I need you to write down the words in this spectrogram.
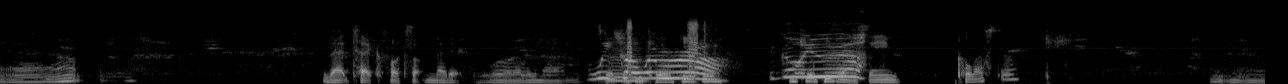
Yeah. That tech fucks up medic royally, man. We Especially going you kill people- raw. You you go kill people in here. the same cluster. Mm-mm.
